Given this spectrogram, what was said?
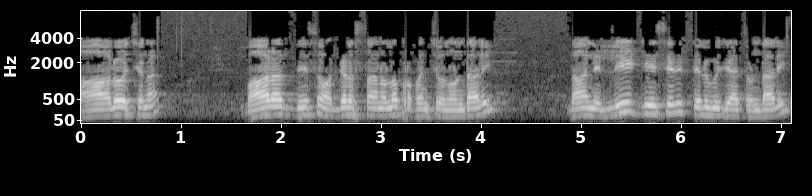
ఆ ఆలోచన భారతదేశం అగ్రస్థానంలో ప్రపంచంలో ఉండాలి. దాన్ని లీడ్ చేసేది తెలుగు జాతి ఉండాలి.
